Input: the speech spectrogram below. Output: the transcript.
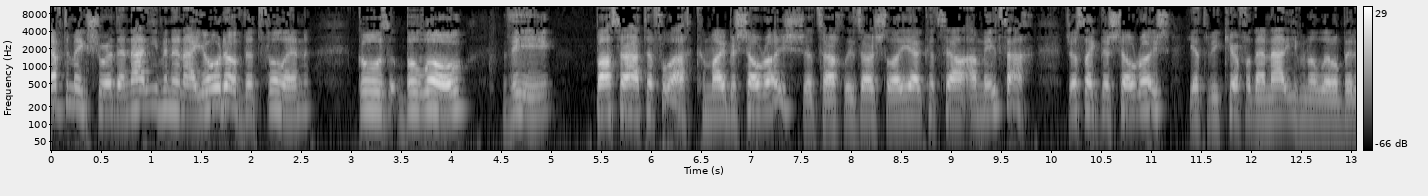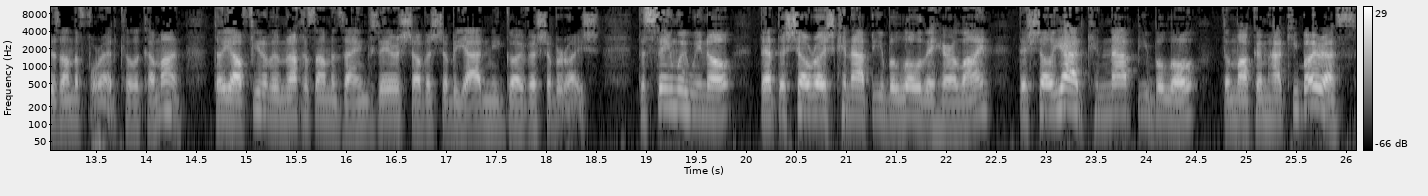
have to make sure that not even an iota of the tefillin goes below the basar hatafuach. Kamay b'shal roish, v'tzarch lizar shalei kitzei ametzach. Just like the shel roish, you have to be careful that not even a little bit is on the forehead. Kilakaman. The same way we know that the shel roish cannot be below the hairline, the shel yad cannot be below the makam hakibayras.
